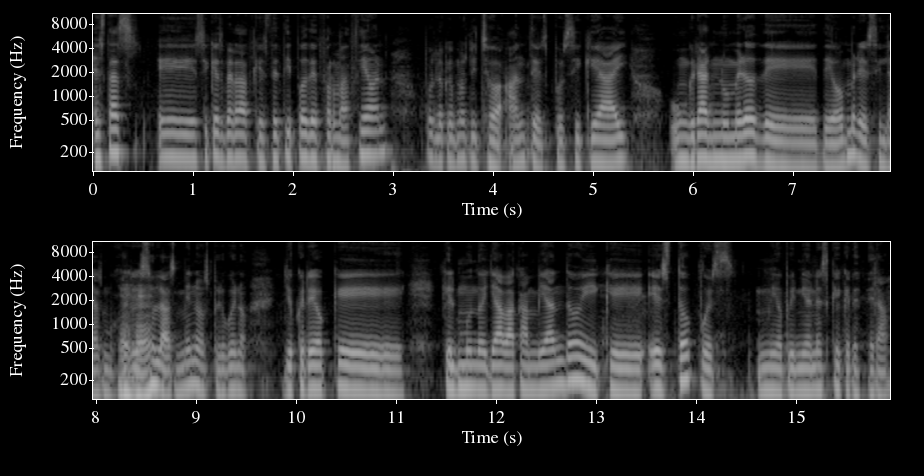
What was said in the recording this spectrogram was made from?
estas, eh, sí que es verdad que este tipo de formación, pues lo que hemos dicho antes, pues sí que hay un gran número de, hombres y las mujeres son las menos, pero bueno, yo creo que, que el mundo ya va cambiando y que esto, pues mi opinión es que crecerá.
